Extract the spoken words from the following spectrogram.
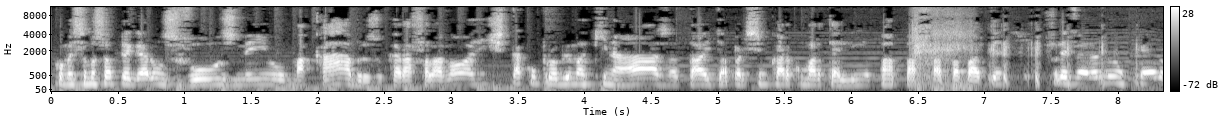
começamos a pegar uns voos meio macabros. O cara falava, ó, oh, a gente tá com problema aqui na asa, tá? Então aparecia um cara com martelinho, pá, pá, pá, pá, batendo. Eu falei, velho, eu não quero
